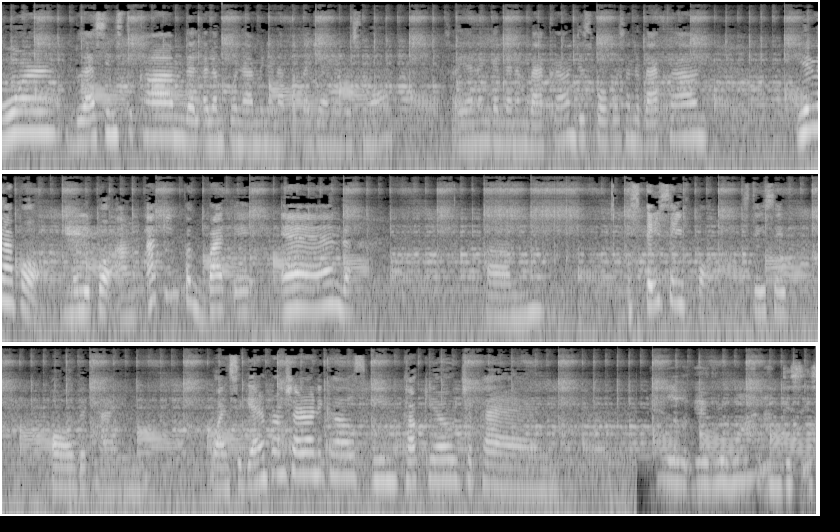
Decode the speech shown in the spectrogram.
more blessings to come dahil alam po namin na napaka-generous mo. So ayan ang ganda ng background. Just focus on the background yun nga po, muli po ang aking pagbati and um, stay safe po. Stay safe all the time. Once again from Sharonicals in Tokyo, Japan. Hello everyone, and this is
